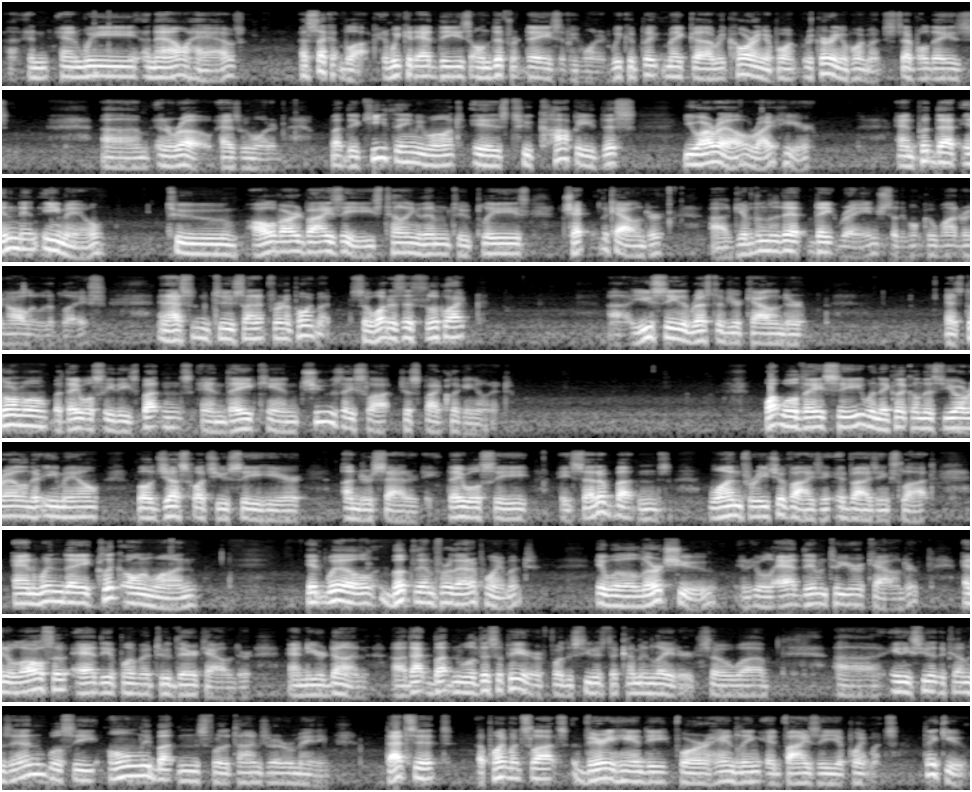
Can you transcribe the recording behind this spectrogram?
uh, and, and we now have a second block. And we could add these on different days if we wanted. We could make uh, recurring, appoint recurring appointments several days um, in a row as we wanted. But the key thing we want is to copy this URL right here and put that in an email to all of our advisees telling them to please check the calendar, uh, give them the date range so they won't go wandering all over the place, and ask them to sign up for an appointment. So what does this look like? Uh, you see the rest of your calendar as normal, but they will see these buttons and they can choose a slot just by clicking on it. What will they see when they click on this URL in their email? Well, just what you see here under Saturday. They will see a set of buttons, one for each advising, advising slot, and when they click on one, it will book them for that appointment. It will alert you, and it will add them to your calendar, and it will also add the appointment to their calendar, and you're done. Uh, that button will disappear for the students that come in later. So uh, uh, any student that comes in will see only buttons for the times that are remaining. That's it. Appointment slots, very handy for handling advisee appointments. Thank you.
